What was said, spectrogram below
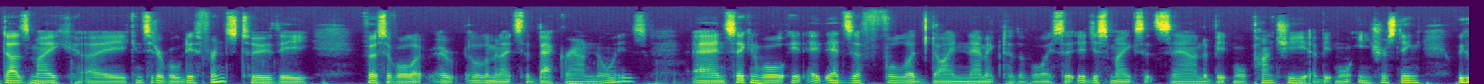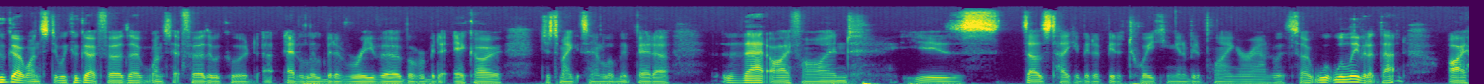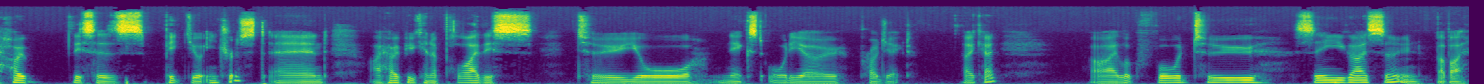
does make a considerable difference to the first of all it eliminates the background noise and second of all it, it adds a fuller dynamic to the voice. It, it just makes it sound a bit more punchy a bit more interesting. We could go one step we could go further one step further. We could uh, add a little bit of reverb or a bit of echo just to make it sound a little bit better that i find is does take a bit a bit of tweaking and a bit of playing around with so we'll, we'll leave it at that i hope this has piqued your interest and I hope you can apply this to your next audio project. Okay? I look forward to seeing you guys soon. Bye bye.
